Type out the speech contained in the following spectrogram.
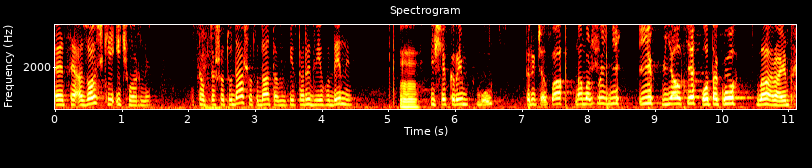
Е, Це Азовське і Чорне. Тобто, що туди, що туди, там півтори-дві години. Угу. І ще Крим був три часа на машині. І в Ялті отако заграємо.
